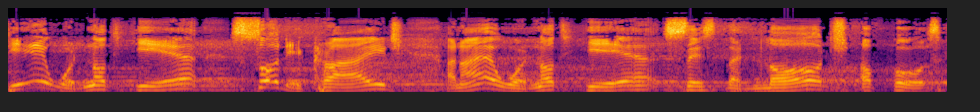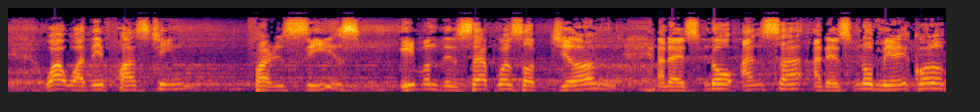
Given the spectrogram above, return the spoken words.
they would not hear, so they cried, and I would not hear, says the Lord of hosts. Why were they fasting? Pharisees, even the disciples of John, and there's no answer, and there's no miracle.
